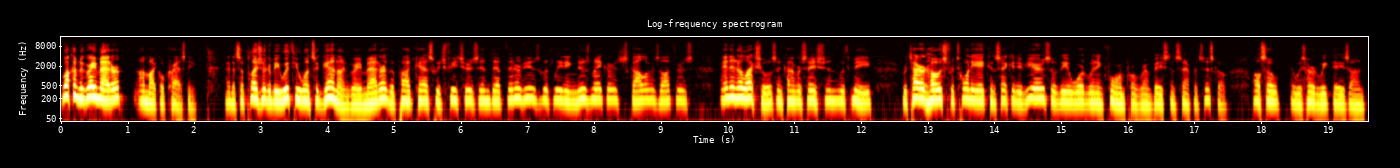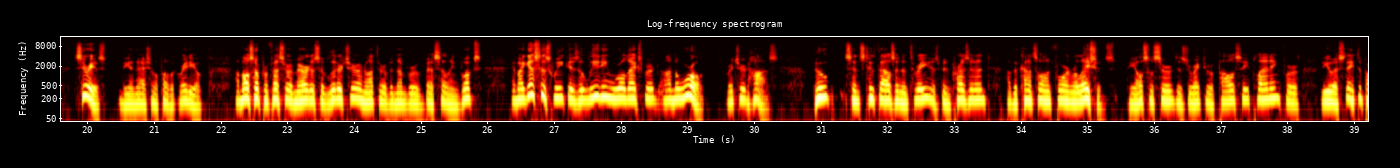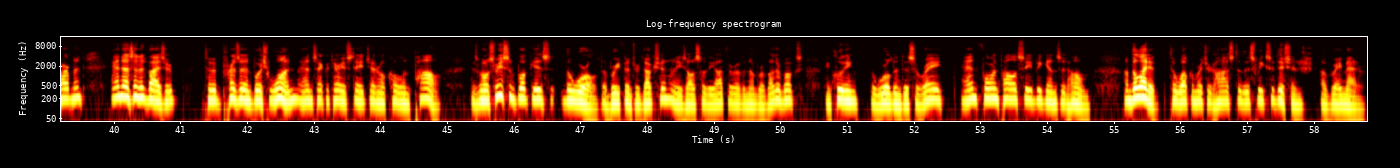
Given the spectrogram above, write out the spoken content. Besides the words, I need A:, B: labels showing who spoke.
A: Welcome to Gray Matter. I'm Michael Krasny, and it's a pleasure to be with you once again on Gray Matter, the podcast which features in depth interviews with leading newsmakers, scholars, authors, and intellectuals in conversation with me, retired host for 28 consecutive years of the award winning Forum program based in San Francisco. Also, it was heard weekdays on Sirius via National Public Radio. I'm also professor emeritus of literature and author of a number of best selling books, and my guest this week is a leading world expert on the world Richard Haass, who, since 2003, has been president of the Council on Foreign Relations. He also served as director of policy planning for the U.S. State Department and as an advisor to President Bush I and Secretary of State General Colin Powell. His most recent book is The World, a brief introduction, and he's also the author of a number of other books, including The World in Disarray and Foreign Policy Begins at Home. I'm delighted to welcome Richard Haass to this week's edition of Gray Matter.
